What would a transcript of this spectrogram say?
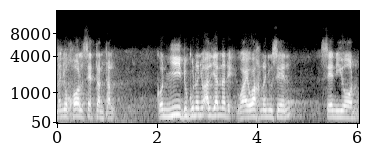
nañu xool seetantal kon ñii dugg nañu aljanna de waaye wax nañu seen seen yoon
